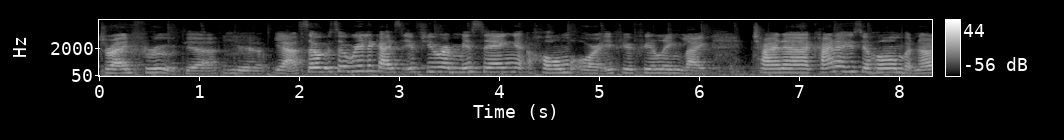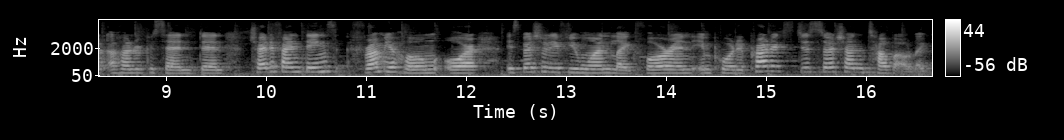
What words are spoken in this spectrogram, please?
dried fruit, yeah. yeah Yeah, so so really guys, if you are missing home or if you're feeling like China kind of is your home but not 100%, then try to find things from your home or especially if you want like foreign imported products, just search on Taobao. Like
